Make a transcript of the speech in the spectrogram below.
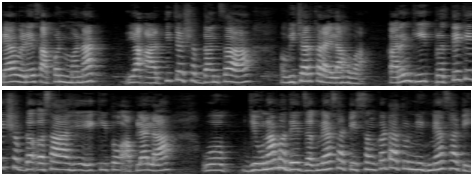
त्यावेळेस आपण मनात या आरतीच्या शब्दांचा विचार करायला हवा. कारण की प्रत्येक एक शब्द असा आहे की तो आपल्याला व जीवनामध्ये जगण्यासाठी संकटातून निघण्यासाठी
